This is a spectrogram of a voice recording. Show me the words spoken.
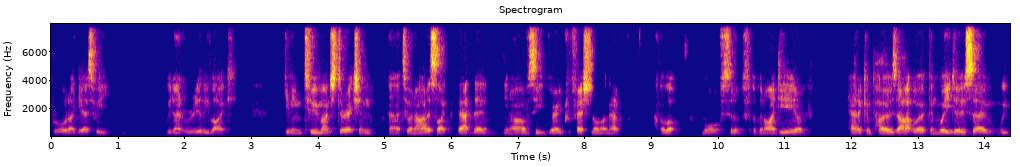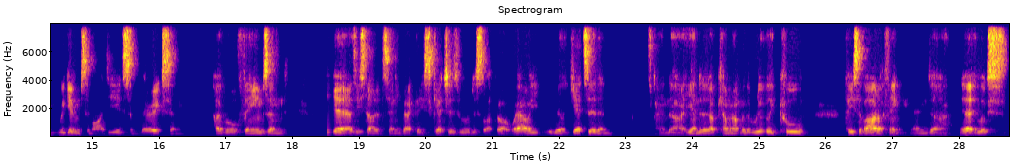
broad, I guess. We we don't really like giving too much direction uh, to an artist like that. They're you know obviously very professional and have a lot more sort of, of an idea of how to compose artwork than we do. So we, we give them some ideas, some lyrics, and overall themes. And yeah, as he started sending back these sketches, we were just like, oh wow, he, he really gets it, and and uh, he ended up coming up with a really cool piece of art, I think. And uh, yeah, it looks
